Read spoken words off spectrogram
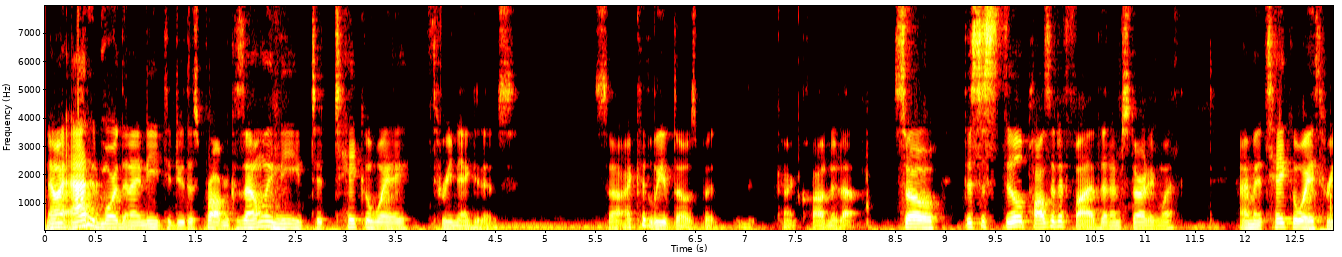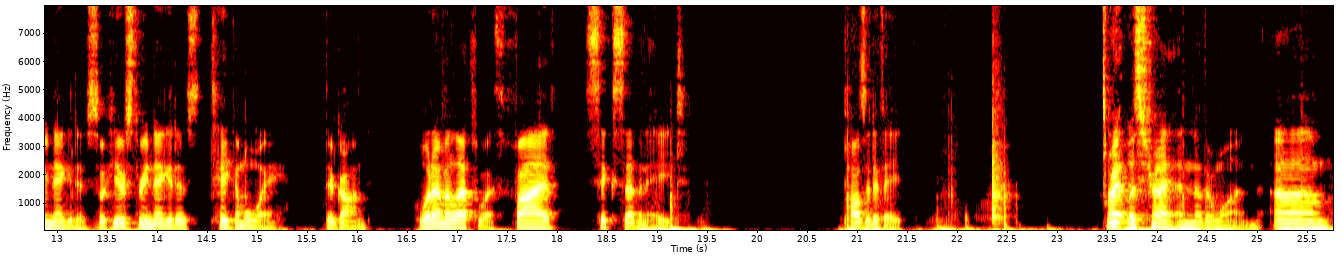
Now I added more than I need to do this problem because I only need to take away three negatives. So I could leave those, but kind of clouding it up. So this is still positive 5 that I'm starting with. I'm going to take away three negatives. So here's three negatives. Take them away. They're gone. What am I left with? 5, 6, 7, 8. Positive 8. All right, let's try another one. Um,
